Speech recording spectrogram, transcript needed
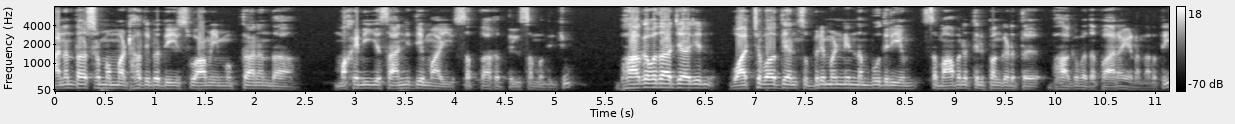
ആനന്ദാശ്രമം മഠാധിപതി സ്വാമി മുക്താനന്ദ മഹനീയ സാന്നിധ്യമായി സപ്താഹത്തിൽ സംബന്ധിച്ചു. ഭാഗവതാചാര്യൻ വാച്ചവാദ്യാൻ സുബ്രഹ്മണ്യൻ നമ്പൂതിരിയും സമാപനത്തിൽ പങ്കെടുത്ത് ഭാഗവത പാരായണം നടത്തി.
